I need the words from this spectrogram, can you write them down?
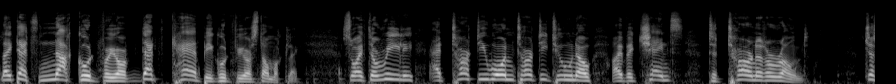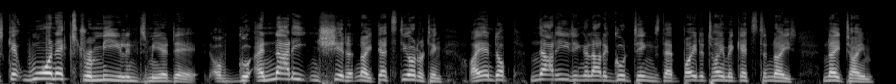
Like, that's not good for your. That can't be good for your stomach. Like, so I have to really at 31, 32 now. I have a chance to turn it around just get one extra meal into me a day of good and not eating shit at night. That's the other thing. I end up not eating a lot of good things that by the time it gets to night, night time,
